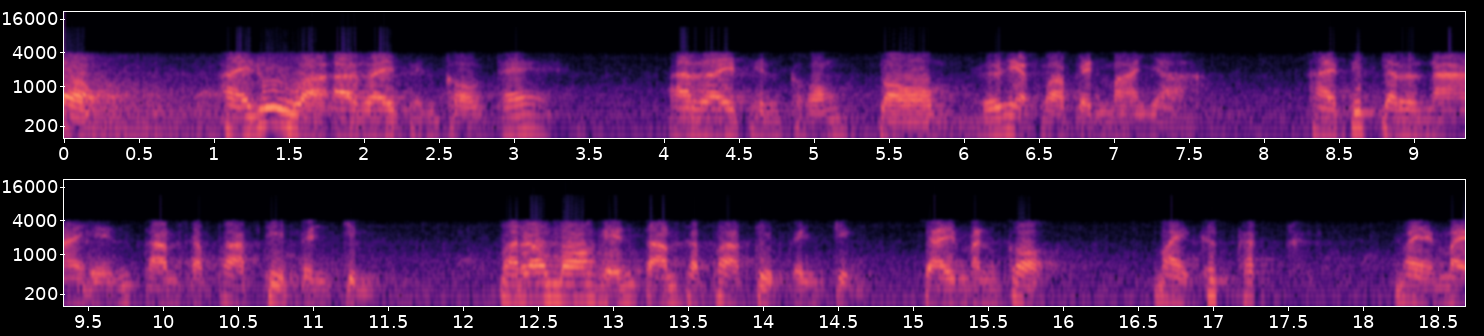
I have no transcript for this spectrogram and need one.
ต้องให้รู้ว่าอะไรเป็นของแท้ อะไรเป็นของปลอม หรือเรียกว่าเป็นมายา ให้พิจารณาเห็นตามสภาพที่เป็นจริง มาเรามองเห็นตามสภาพที่เป็นจริง ใจมันก็ไม่คึกคัก ไม่ไม่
